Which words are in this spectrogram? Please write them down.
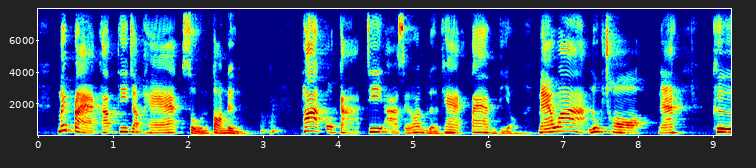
ำไม่แปลกครับที่จะแพ้ 0 ต่อ 1 พลาดโอกาสที่อาร์เซนอลเหลือแค่แต้มเดียว แม้ว่าลูกชอนะคือ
